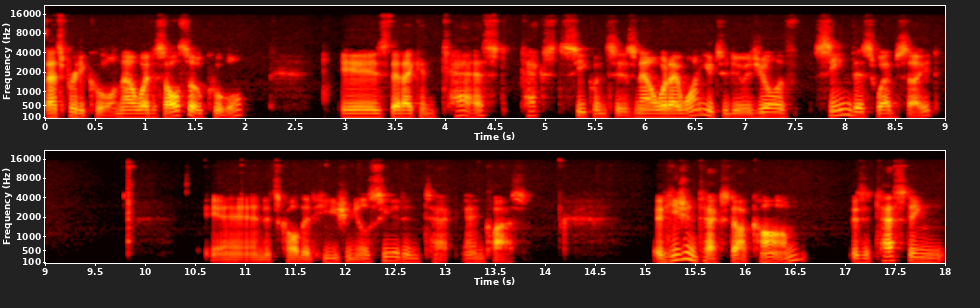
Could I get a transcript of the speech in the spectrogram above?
That's pretty cool. Now what is also cool is that I can test text sequences. Now what I want you to do is you'll have seen this website and it's called Adhesion. You'll have seen it in tech in class. Adhesiontext.com is a testing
